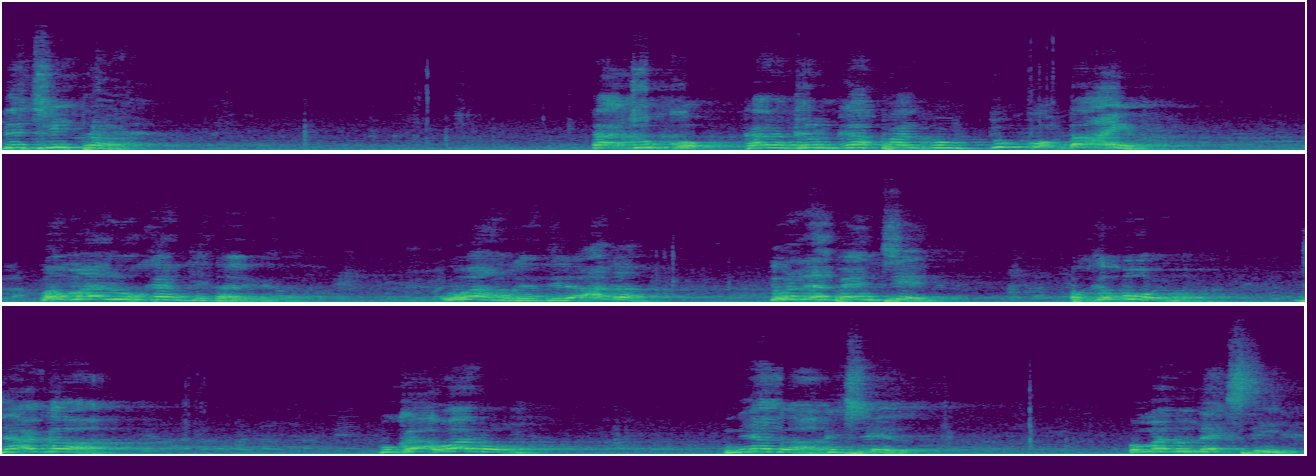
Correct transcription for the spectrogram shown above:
Dia cerita. Tak cukup. Karena kelengkapan pun cukup daif. Memalukan kita dia kata. Uang bukan tidak ada. Kemudian pencin. Pekebun. Jaga. Buka warung. Niaga kecil. Pemandu teksi.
